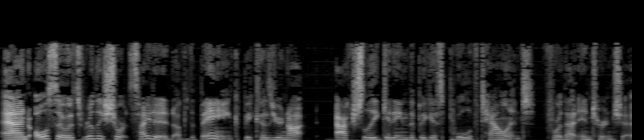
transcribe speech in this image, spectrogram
and also it's really short sighted of the bank because you're not actually getting the biggest pool of talent for that internship.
